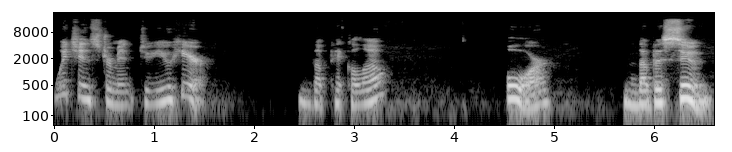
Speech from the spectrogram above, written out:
Which instrument do you hear? The piccolo or the bassoon?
